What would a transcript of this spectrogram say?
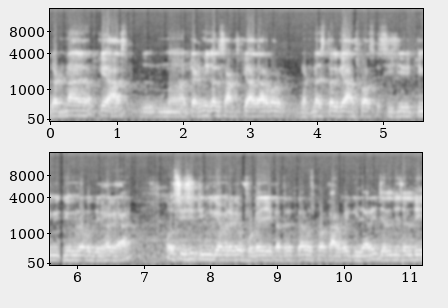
घटना के आस टेक्निकल साक्ष्य के आधार पर घटनास्थल के आसपास के सीसीटीवी कैमरे को देखा गया और सीसीटीवी कैमरे के फुटेज एकत्रित कर उस पर कार्रवाई की जा रही। जल्दी जल्दी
